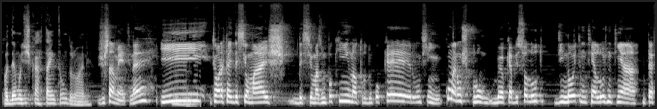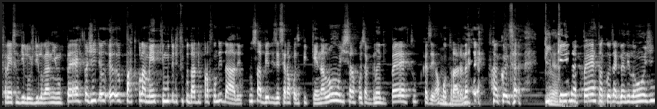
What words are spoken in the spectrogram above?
podemos descartar então o drone. Justamente, né? E tem hora que ele desceu mais, desceu mais um pouquinho, na altura do coqueiro, enfim. Como era um escuro meio que absoluto, de noite não tinha luz, não tinha interferência de luz de lugar nenhum perto, a gente, eu, eu, particularmente tinha muita dificuldade de profundidade. Não sabia dizer se era uma coisa pequena longe, se era uma coisa grande perto. Quer dizer, ao Uhum. contrário, né? Uma coisa pequena perto, uma coisa grande longe.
